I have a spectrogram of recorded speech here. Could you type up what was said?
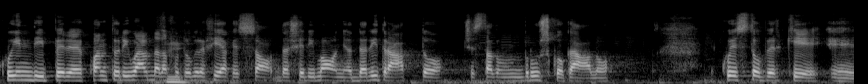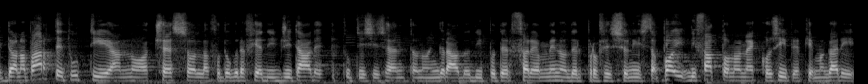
quindi per quanto riguarda la sì. fotografia che so, da cerimonia, da ritratto, c'è stato un brusco calo. Questo perché eh, da una parte tutti hanno accesso alla fotografia digitale e tutti si sentono in grado di poter fare a meno del professionista. Poi di fatto non è così perché magari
